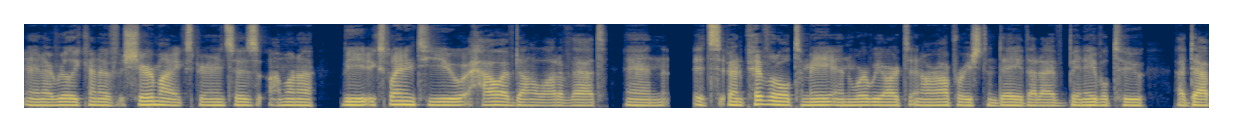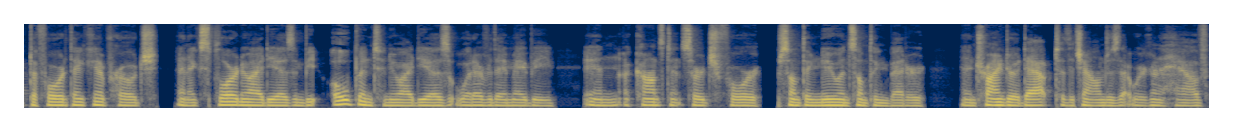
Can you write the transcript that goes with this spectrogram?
and I really kind of share my experiences. I'm going to be explaining to you how I've done a lot of that. And it's been pivotal to me and where we are in our operation today that I've been able to adapt a forward thinking approach and explore new ideas and be open to new ideas, whatever they may be, in a constant search for something new and something better and trying to adapt to the challenges that we're going to have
